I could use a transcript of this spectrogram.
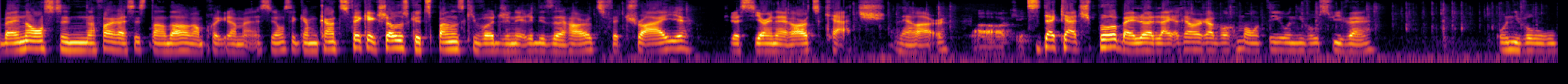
Ben non, c'est une affaire assez standard en programmation. C'est comme quand tu fais quelque chose que tu penses qui va te générer des erreurs, tu fais try, puis là, s'il y a une erreur, tu catch l'erreur. Ah, ok. Si tu catches pas, ben là, l'erreur, elle va remonter au niveau suivant, au niveau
